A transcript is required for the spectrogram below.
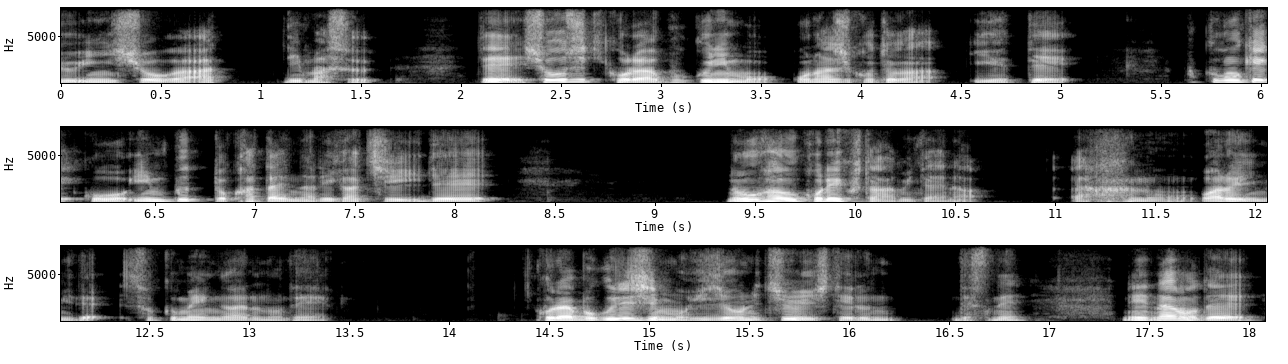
う印象があります。で、正直これは僕にも同じことが言えて、僕も結構インプット型になりがちで、ノウハウコレクターみたいな、あの、悪い意味で側面があるので、これは僕自身も非常に注意してるんですね。でなので、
